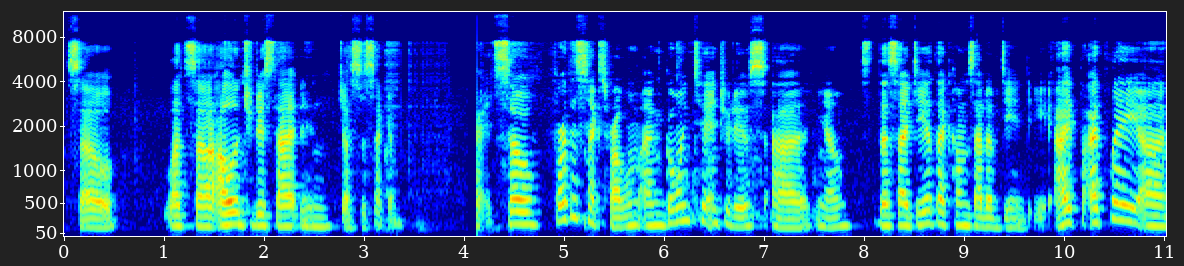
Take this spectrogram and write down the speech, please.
So let's, uh, I'll introduce that in just a second. Alright, so for this next problem, I'm going to introduce, uh, you know, this idea that comes out of D&D. I, I play, uh,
